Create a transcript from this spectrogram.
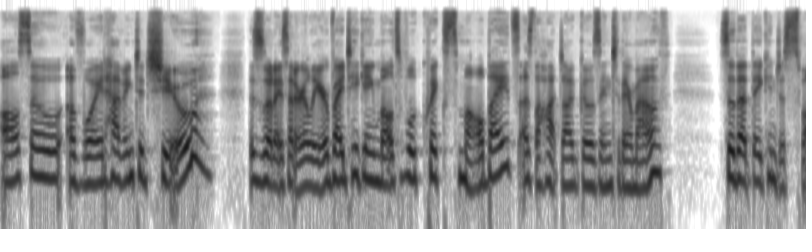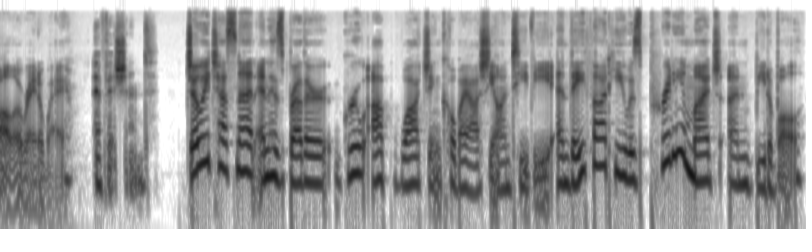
also avoid having to chew. This is what I said earlier by taking multiple quick small bites as the hot dog goes into their mouth so that they can just swallow right away. Efficient. Joey Chestnut and his brother grew up watching Kobayashi on TV, and they thought he was pretty much unbeatable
